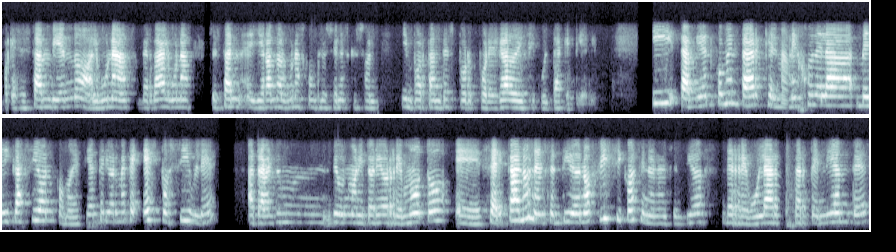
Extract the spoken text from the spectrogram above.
porque se están viendo algunas, ¿verdad? Algunas, se están llegando a algunas conclusiones que son importantes por, por el grado de dificultad que tiene. Y también comentar que el manejo de la medicación, como decía anteriormente, es posible a través de un, monitoreo remoto eh, cercano en el sentido no físico, sino en el sentido de regular, de estar pendientes.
